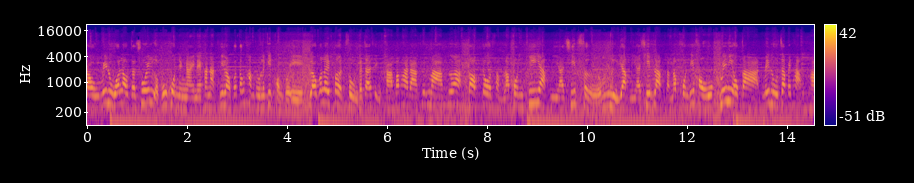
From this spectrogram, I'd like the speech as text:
เราไม่รู้ว่าเราจะช่วยเหลือผู้คนยังไง ในขณะที่เราก็ต้องทำธุรกิจของตัวเอง เราก็เลยเปิดศูนย์กระจายสินค้าประพาดาขึ้นมา เพื่อตอบโจทย์สำหรับคนที่อยากมีอาชีพเสริม หรืออยากมีอาชีพหลักสำหรับคนที่เขาไม่มีโอกาส ไม่รู้จะไปถามใคร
